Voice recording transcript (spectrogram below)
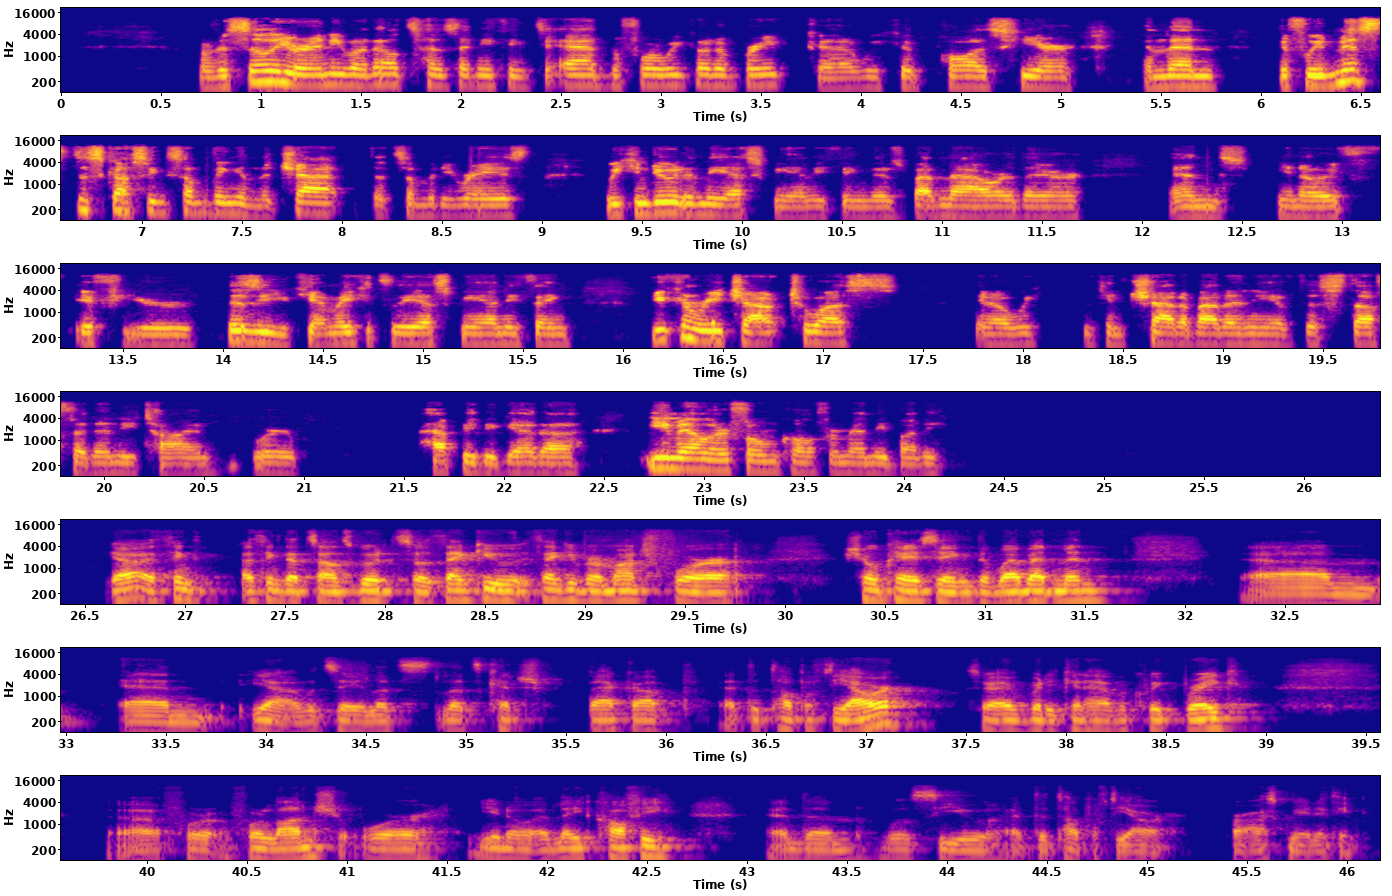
or Vasily or anyone else has anything to add before we go to break, uh, we could pause here. And then if we miss discussing something in the chat that somebody raised, we can do it in the Ask Me Anything. There's about an hour there. And, you know, if, if you're busy, you can't make it to the Me Anything, you can reach out to us. You know, we, we can chat about any of this stuff at any time. We're happy to get a email or phone call from anybody. Yeah, I think I think that sounds good. So thank you, thank you very much for showcasing the web admin. Um, and yeah, I would say let's let's catch back up at the top of the hour so everybody can have a quick break uh, for for lunch or you know a late coffee, and then we'll see you at the top of the hour for Ask Me Anything.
